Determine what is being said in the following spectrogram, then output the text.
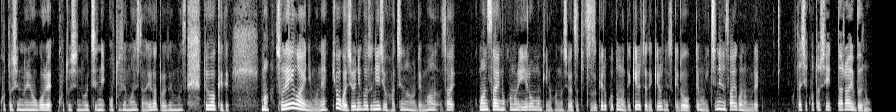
今年の汚れ今年のうちに落とせました。ありがとうございます。というわけでまあそれ以外にもね今日が12月28なので満載満載のこのイエローモンキーの話はずっと続けることもできるっちゃできるんですけどでも1年最後なので私今年行ったライブの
